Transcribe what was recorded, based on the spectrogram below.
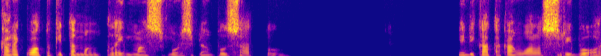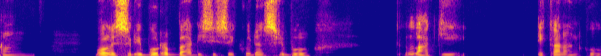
Karena waktu kita mengklaim Mazmur 91, yang dikatakan walau seribu orang, boleh seribu rebah di sisiku dan seribu lagi di kananku,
